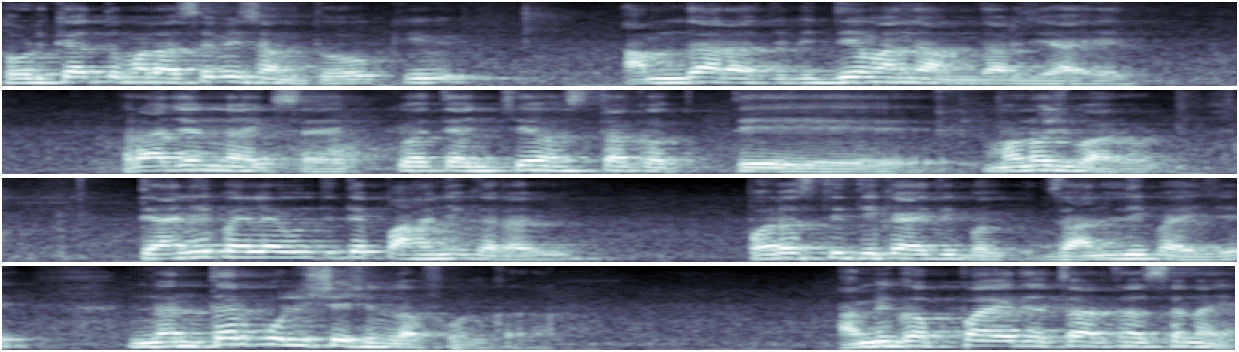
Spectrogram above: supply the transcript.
थोडक्यात तुम्हाला असं मी सांगतो की आमदार आज विद्यमान आमदार जे आहेत राजन नाईक साहेब किंवा त्यांचे हस्तक ते मनोज बारोड त्यांनी पहिला येऊन तिथे पाहणी करावी. परिस्थिती काय ती बघ जाणली पाहिजे. नंतर पोलीस स्टेशनला फोन करा. आम्ही गप्पा आहे त्याचा अर्थ असं नाही.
